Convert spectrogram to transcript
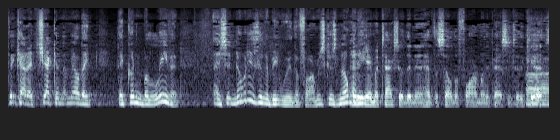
They got a check in the mail. They they couldn't believe it. I said nobody's going to beat with the farmers because And nobody. gave them a tax deal. They didn't have to sell the farm when they passed it to the kids.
